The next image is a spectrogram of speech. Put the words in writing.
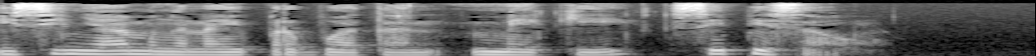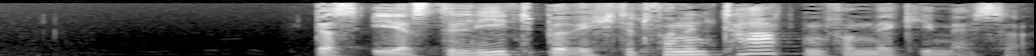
isinya mengenai perbuatan Mackie si pisau. Das erste Lied berichtet von den Taten von Mackie Messer.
